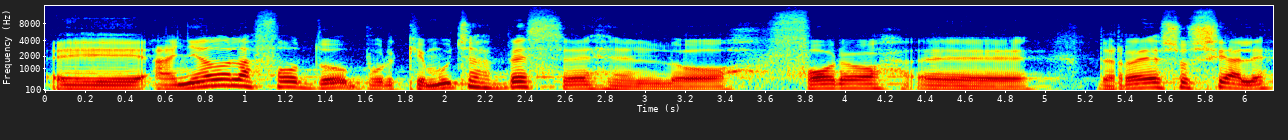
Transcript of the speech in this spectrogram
Eh, añado la foto porque muchas veces en los foros de redes sociales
